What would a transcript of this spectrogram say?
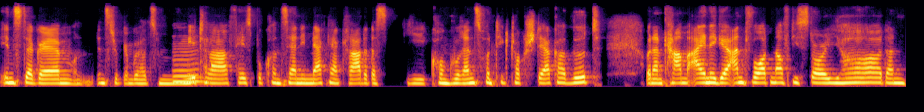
Instagram und Instagram gehört zum mhm. Meta-Facebook-Konzern, die merken ja gerade, dass die Konkurrenz von TikTok stärker wird. Und dann kamen einige Antworten auf die Story, ja, dann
